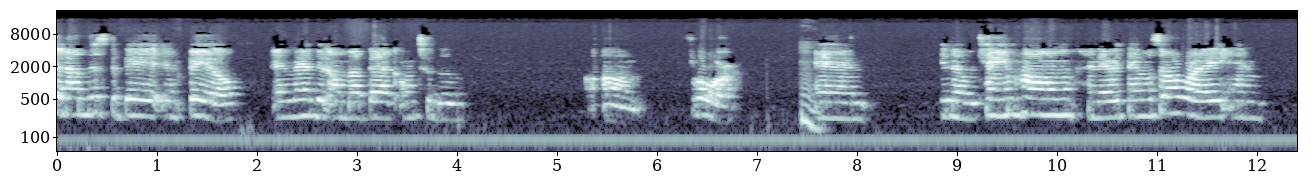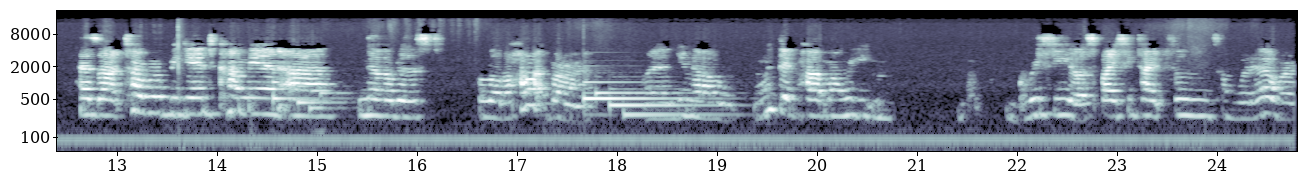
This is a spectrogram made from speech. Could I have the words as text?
and I missed the bed and fell and landed on my back onto the um, floor. Mm. And, you know, we came home and everything was all right. And as October began to come in, I noticed a little heartburn. And, you know, when we think heartburn, we eating greasy or spicy type foods or whatever.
